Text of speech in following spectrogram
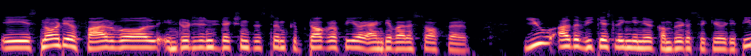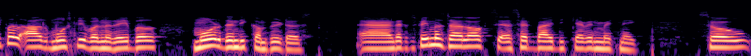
is not your firewall intrusion detection system cryptography or antivirus software. You are the weakest link in your computer security. People are mostly vulnerable more than the computers. And that is a famous dialogue uh, said by the kevin mitnick. So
